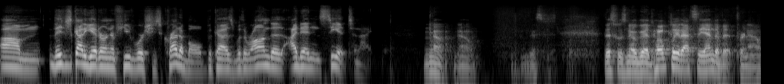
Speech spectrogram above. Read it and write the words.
Um, they just got to get her in a feud where she's credible because with Ronda, I didn't see it tonight. No, no, this this was no good. Hopefully, that's the end of it for now.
